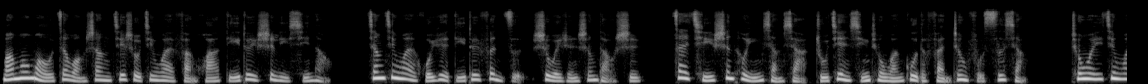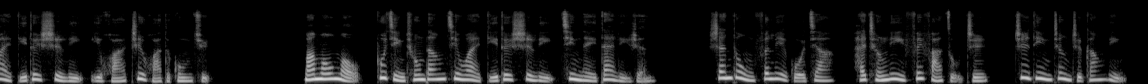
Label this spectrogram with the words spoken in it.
马某某在网上接受境外反华敌对势力洗脑，将境外活跃敌对分子视为人生导师，在其渗透影响下，逐渐形成顽固的反政府思想，成为境外敌对势力以华制华的工具。马某某不仅充当境外敌对势力境内代理人，煽动分裂国家，还成立非法组织。制定政治纲领，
